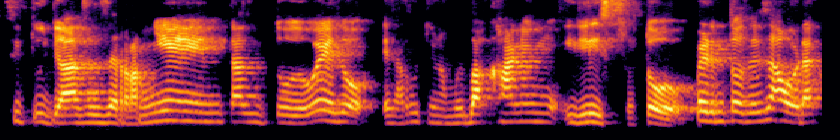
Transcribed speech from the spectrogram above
si tú ya haces herramientas y todo eso, esa rutina muy bacana y, listo, todo. Pero entonces ahora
